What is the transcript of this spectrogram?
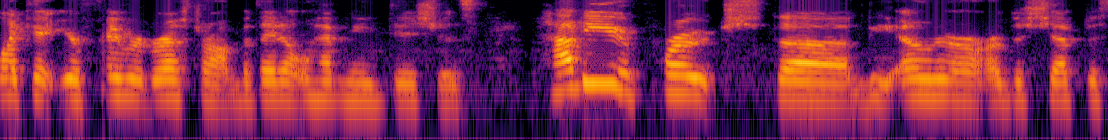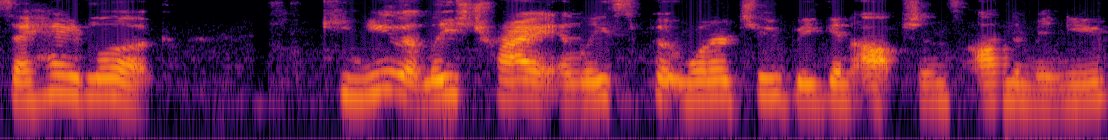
like at your favorite restaurant, but they don't have any dishes. How do you approach the the owner or the chef to say, "Hey, look, can you at least try at least put one or two vegan options on the menu?"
